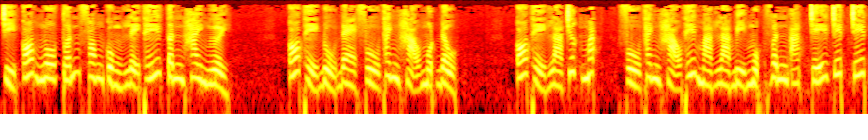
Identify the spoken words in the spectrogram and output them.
Chỉ có ngô tuấn phong cùng lệ thế tân hai người. Có thể đủ đè phù thanh hảo một đầu, có thể là trước mắt, phù thanh hảo thế mà là bị mục vân áp chế chết chết,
